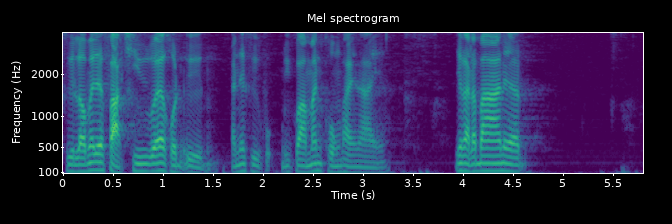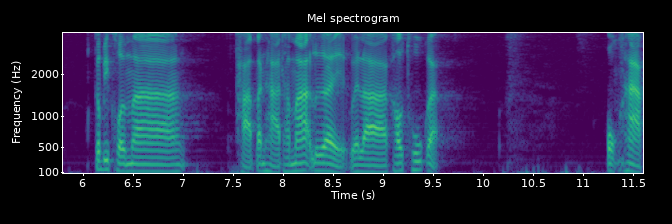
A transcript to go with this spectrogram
คือเราไม่ได้ฝากชีวิตไว้กับคนอื่น อันนี้คือมีความมั่นคงภายในอย่างอาตมาเนี่ย ก็มีคนมา ถามปัญหาธรรมะเรื่อย เวลาเขาทุกข์อะ อกหัก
